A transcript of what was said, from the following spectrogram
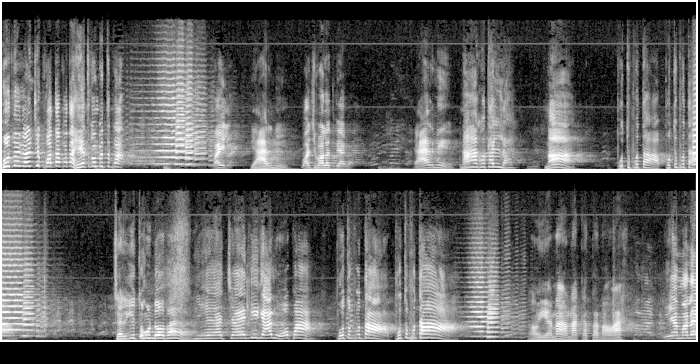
ಹುದ್ದಗಂಚಿ ಪತ ಪತ ಹೇತ್ಕೊಂಡ್ಬಿತ್ತಪ್ಪ ಬೈಲಿ ಯಾರ್ ನೀ ವಜ್ ಬಾಲತ್ ಬ್ಯಾಗ ಯಾರ್ ನೀ ನಾ ಗೊತ್ತಲ್ಲ ನಾ ಪುತ ಪುತ ಪುತ ಪುತ ಚರ್ಗಿ ತಗೊಂಡು ಬಾ ಏ ಚಳಿಗೆ ಅಲ್ವೋಪ ಪುತ ಪುತ ಪುತ ಪುತ ಅವ ಏನ ಅನ್ನಕತ್ತಾನವ ಏ ಮಲೆ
